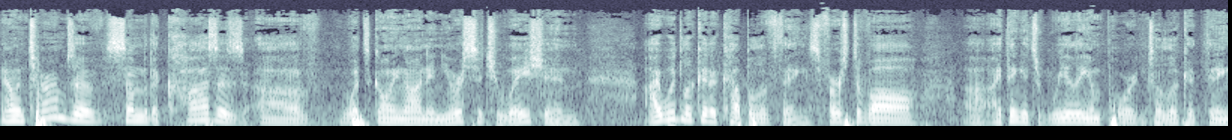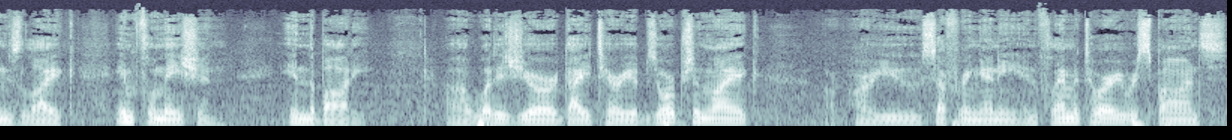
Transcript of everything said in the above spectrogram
Now, in terms of some of the causes of what's going on in your situation, I would look at a couple of things. First of all, uh, I think it's really important to look at things like inflammation in the body. Uh, what is your dietary absorption like? Are you suffering any inflammatory response?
